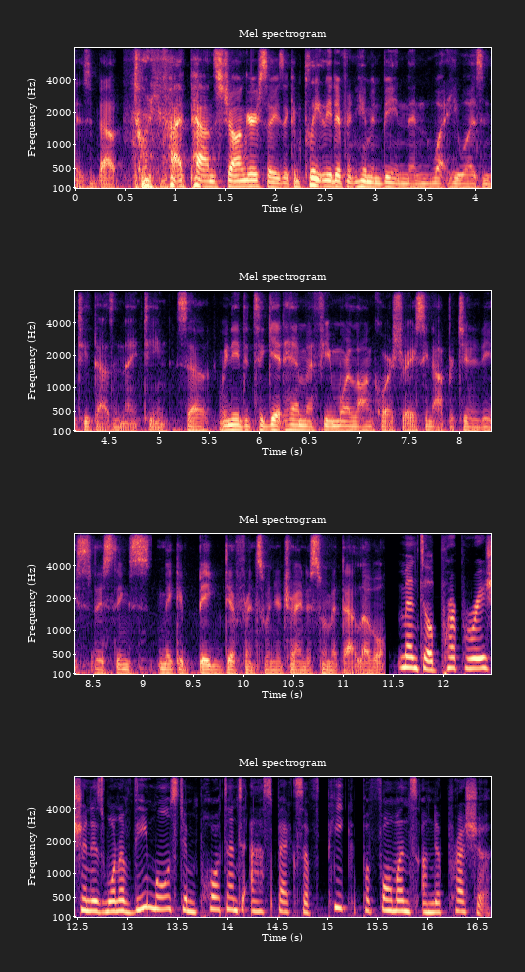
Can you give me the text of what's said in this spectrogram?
is about 25 pounds stronger. So he's a completely different human being than what he was in 2019. So we needed to get him a few more long course racing opportunities. Those things make a big difference when you're trying to swim at that level. Mental preparation is one of the most important aspects of peak performance under pressure,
